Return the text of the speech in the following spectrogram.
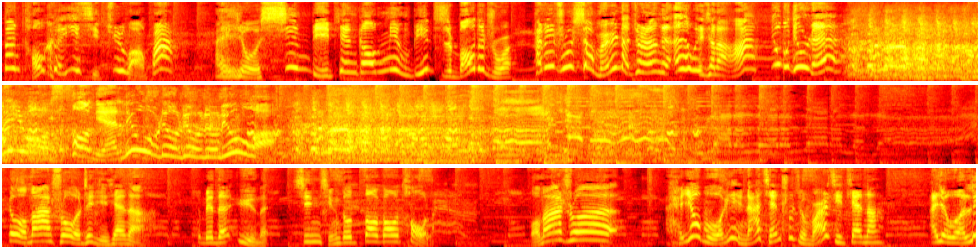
班逃课一起去网吧？哎呦，心比天高，命比纸薄的主，还没出校门呢，就让人给摁回去了啊？丢不丢人？哎呦，少年六六六六六啊！跟我妈说，我这几天呢，特别的郁闷，心情都糟糕透了。我妈说。要不我给你拿钱出去玩几天呢？哎呀，我立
